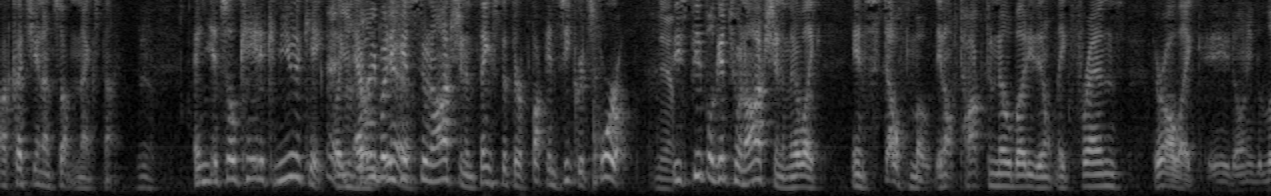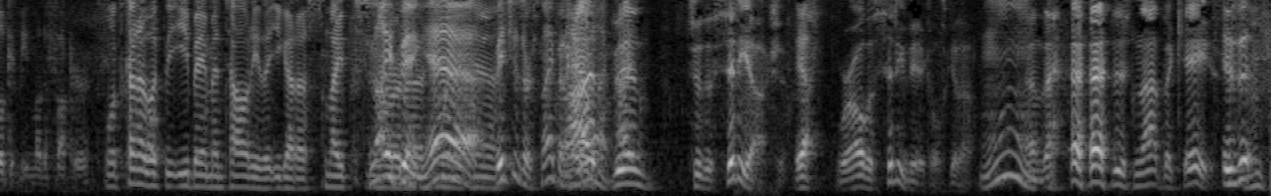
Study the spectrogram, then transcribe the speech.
I'll cut you in on something next time. Yeah. And it's okay to communicate. Yeah, like everybody yeah. gets to an auction and thinks that they're fucking secret squirrel. Yeah. These people get to an auction and they're like in stealth mode. They don't talk to nobody. They don't make friends. They're all like, "Hey, don't even look at me, motherfucker." Well, it's kind of like the eBay mentality that you got to snipe. Sniping, to- yeah. Bitches are sniping all the. I've been to the city auction. Yeah. Where all the city vehicles get up. Mm. And that is not the case. Is it?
